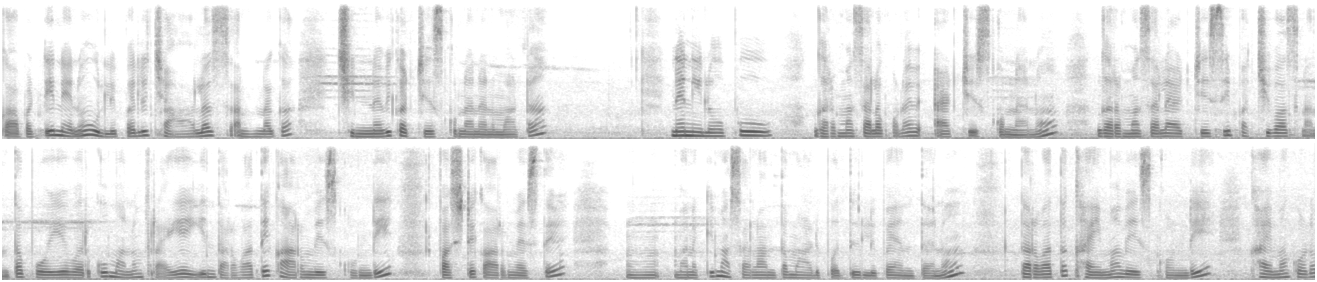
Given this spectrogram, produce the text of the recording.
కాబట్టి నేను ఉల్లిపాయలు చాలా సన్నగా చిన్నవి కట్ చేసుకున్నాను అనమాట నేను ఈలోపు గరం మసాలా కూడా యాడ్ చేసుకున్నాను. గరం మసాలా యాడ్ చేసి పచ్చివాసన అంతా పోయే వరకు మనం ఫ్రై అయిన తర్వాతే కారం వేసుకోండి. ఫస్టే కారం వేస్తే మనకి మసాలా అంతా మాడిపోద్ది ఉల్లిపాయ అంతాను. తర్వాత ఖైమా వేసుకోండి. ఖైమా కూడా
